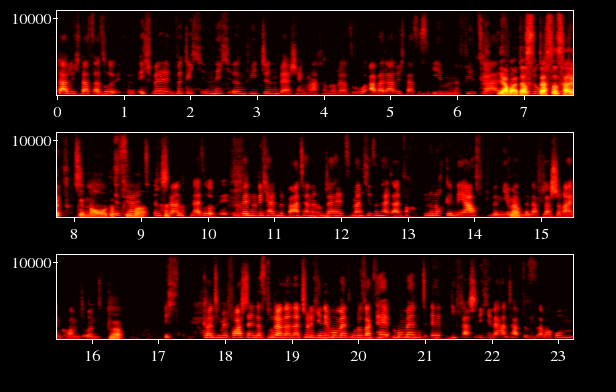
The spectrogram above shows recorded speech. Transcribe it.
dadurch, dass, also ich will wirklich nicht irgendwie Gin-Bashing machen oder so, aber dadurch, dass es eben eine Vielzahl Ja, aber das, das ist halt gibt, genau das ist Thema. Halt entstanden. Also wenn du dich halt mit Bartendern unterhältst, manche sind halt einfach nur noch genervt, wenn jemand ja. mit einer Flasche reinkommt. Und ja. ich könnte mir vorstellen, dass du dann, dann natürlich in dem Moment, wo du sagst, hey, Moment, äh, die Flasche, die ich in der Hand habe, das ist aber rum.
